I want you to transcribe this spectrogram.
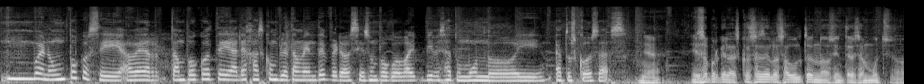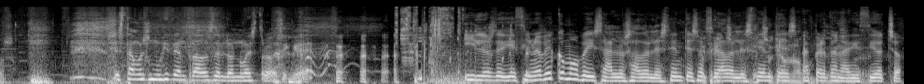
Mm, Bueno, un poco sí. A ver, tampoco te alejas completamente, pero sí es un poco, vives a tu mundo y a tus cosas. Ya. Y eso porque las cosas de los adultos no os interesan mucho. os- Estamos muy centrados en lo nuestro, así que... ¿Y los de 19 cómo veis a los adolescentes o 18, preadolescentes? 18 que ah, perdona, 18.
